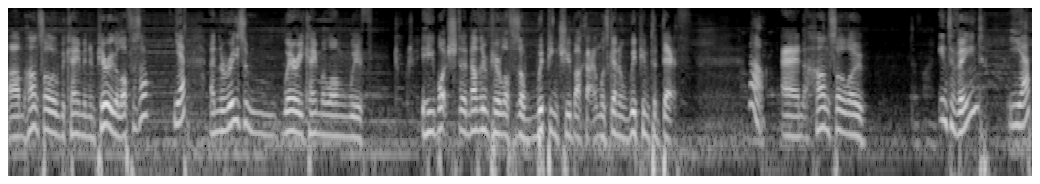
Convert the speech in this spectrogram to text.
um, Han Solo became an Imperial officer. Yep. And the reason where he came along with. He watched another Imperial officer whipping Chewbacca and was going to whip him to death. Oh. And Han Solo intervened Yep.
